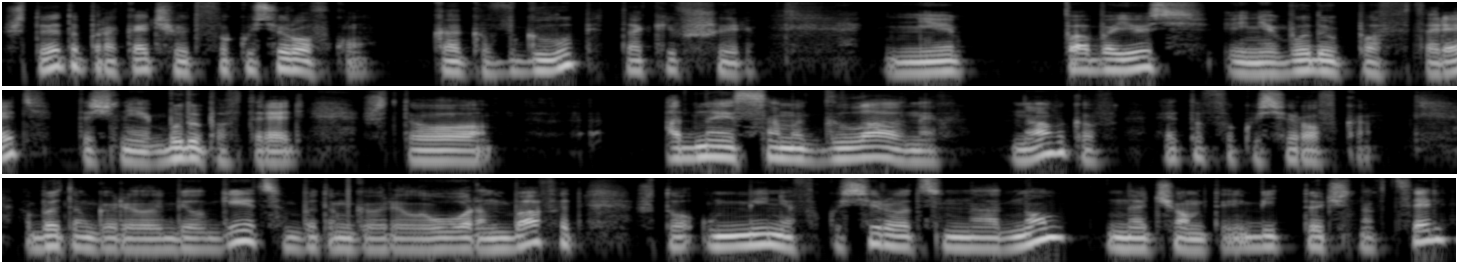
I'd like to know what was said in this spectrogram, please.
что это прокачивает фокусировку как вглубь, так и вширь. Не побоюсь и не буду повторять, точнее, буду повторять, что одна из самых главных навыков — это фокусировка. Об этом говорил и Билл Гейтс, об этом говорил и Уоррен Баффет, что умение фокусироваться на одном, на чем-то и бить точно в цель,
